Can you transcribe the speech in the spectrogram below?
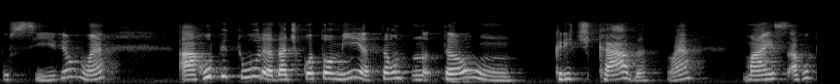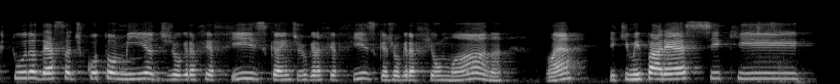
possível, não é? A ruptura da dicotomia tão, tão criticada, não é? Mas a ruptura dessa dicotomia de geografia física entre geografia física geografia humana, não é? E que me parece que,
